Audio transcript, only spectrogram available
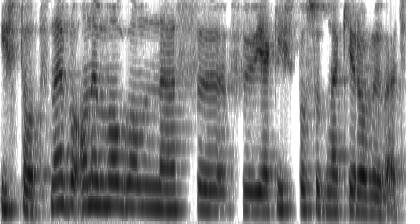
istotne, bo one mogą nas e, w jakiś sposób nakierowywać.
